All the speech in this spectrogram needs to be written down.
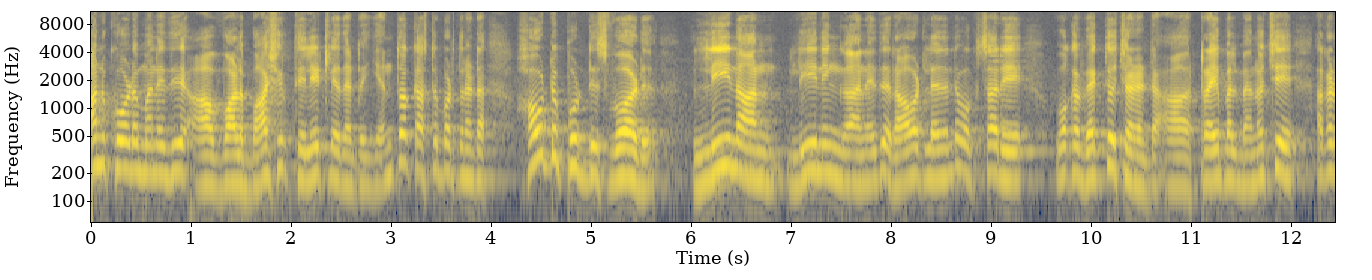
ఆనుకోవడం అనేది వాళ్ళ భాషకు తెలియట్లేదంట. ఎంతో కష్టపడుతున్నట how to put this word lean on leaning అనేది రావట్లేదంటే ఒకసారి ఒక వ్యక్తి వచ్చాడంట. ఆ ట్రైబల్ మ్యాన్ వచ్చి అక్కడ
